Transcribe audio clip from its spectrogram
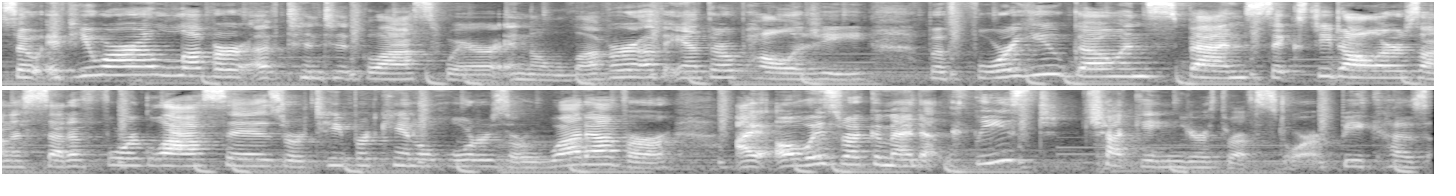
So if you are a lover of tinted glassware and a lover of Anthropologie, before you go and spend $60 on a set of four glasses or tapered candle holders or whatever, I always recommend at least checking your thrift store because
